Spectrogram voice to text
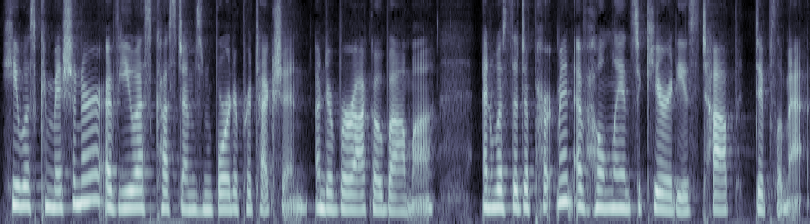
He was Commissioner of U.S. Customs and Border Protection under Barack Obama and was the Department of Homeland Security's top diplomat.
